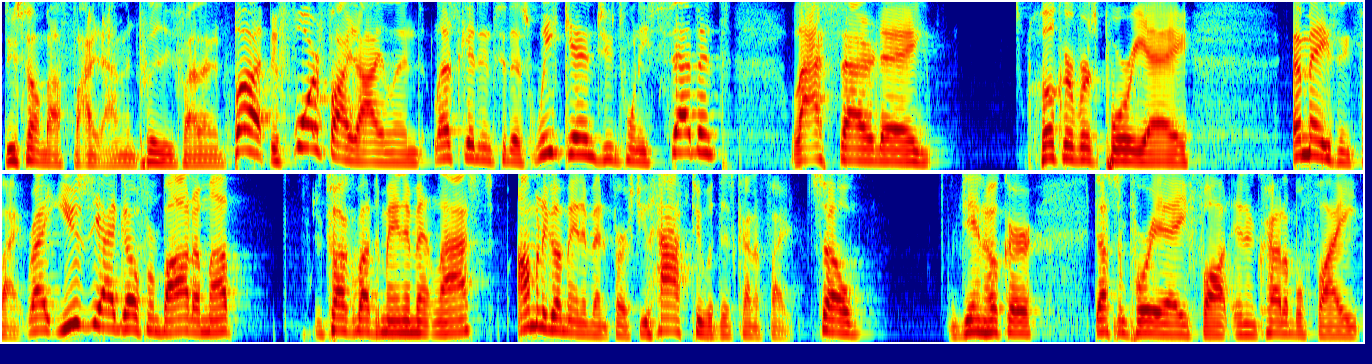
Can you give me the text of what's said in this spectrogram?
do something about Fight Island, preview Fight Island. But before Fight Island, let's get into this weekend, June 27th, last Saturday. Hooker versus Poirier. Amazing fight, right? Usually I go from bottom up. You talk about the main event last. I'm going to go main event first. You have to with this kind of fight. So, Dan Hooker, Dustin Poirier fought an incredible fight,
